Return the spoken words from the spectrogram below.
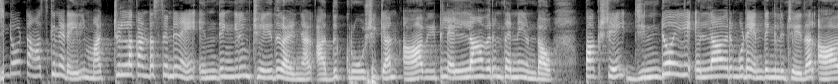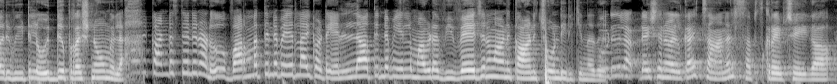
ജിൻഡോ ടാസ്കിനിടയിൽ മറ്റുള്ള കണ്ടസ്റ്റന്റിനെ എന്തെങ്കിലും ചെയ്തു കഴിഞ്ഞാൽ അത് ക്രൂഷിക്കാൻ ആ വീട്ടിൽ എല്ലാവരും തന്നെ ഉണ്ടാവും. പക്ഷേ ജിൻഡോയെ എല്ലാവരും കൂടെ എന്തെങ്കിലും ചെയ്താൽ ആ ഒരു വീട്ടിൽ ഒരു പ്രശ്നവുമില്ല. കണ്ടസ്റ്റന്റിനോട് വർണത്തിന്റെ പേരിലായിക്കോട്ടെ എല്ലാത്തിന്റെ പേരിലും അവിടെ വിവേചനമാണ് കാണിച്ചുകൊണ്ടിരിക്കുന്നത്. കൂടുതൽ അപ്ഡേഷനുകൾക്കായി ചാനൽ സബ്സ്ക്രൈബ് ചെയ്യുക.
